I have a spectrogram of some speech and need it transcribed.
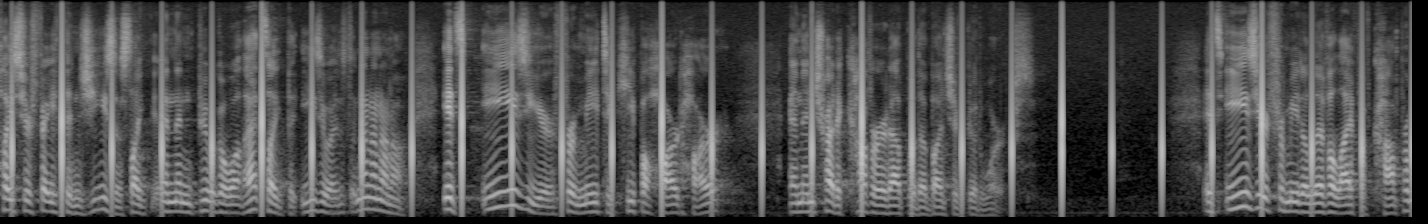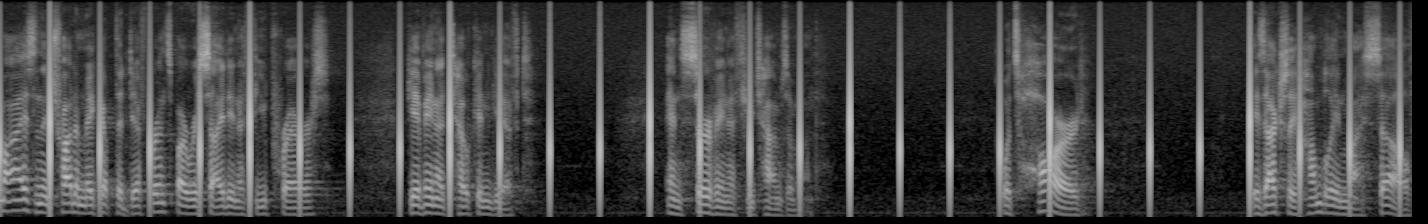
place your faith in Jesus. Like, and then people go, well, that's like the easy way. No, no, no, no. It's easier for me to keep a hard heart and then try to cover it up with a bunch of good works. It's easier for me to live a life of compromise and then try to make up the difference by reciting a few prayers, giving a token gift, and serving a few times a month. What's hard is actually humbling myself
